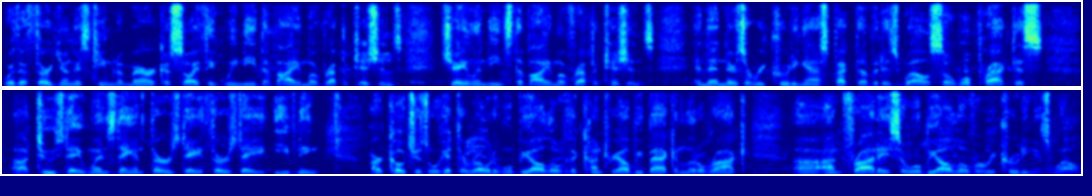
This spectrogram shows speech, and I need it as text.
We're the third youngest team in America, so I think we need the volume of repetitions. Jaylen needs the volume of repetitions. And then there's a recruiting aspect of it as well. So we'll practice uh, Tuesday, Wednesday, and Thursday. Thursday evening, our coaches will hit the road and we'll be all over the country. I'll be back in Little Rock uh, on Friday, so we'll be all over recruiting as well.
